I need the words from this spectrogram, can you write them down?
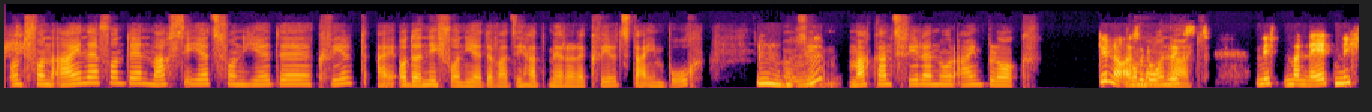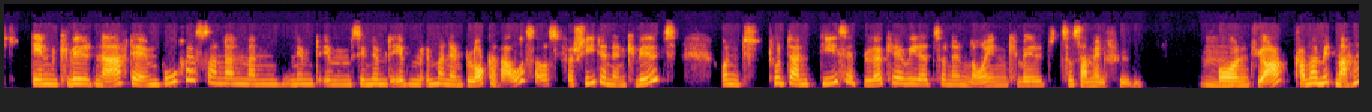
Und von einer von denen macht sie jetzt von jeder Quilt, oder nicht von jeder, weil sie hat mehrere Quilts da im Buch. Und sie Mhm. macht ganz viele nur ein Block Genau, also du Monat. kriegst nicht, man näht nicht den Quilt nach, der im Buch ist, sondern man nimmt eben, sie nimmt eben immer einen Block raus aus verschiedenen Quilts und tut dann diese Blöcke wieder zu einem neuen Quilt zusammenfügen. Mhm. Und ja, kann man mitmachen.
